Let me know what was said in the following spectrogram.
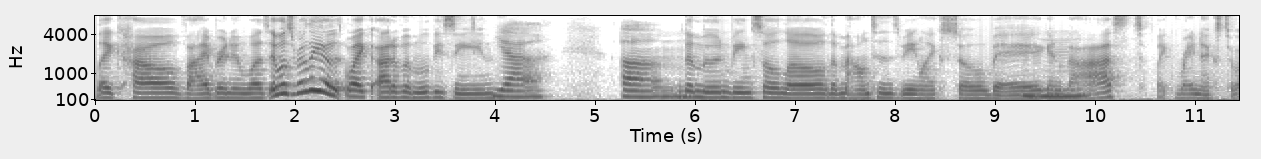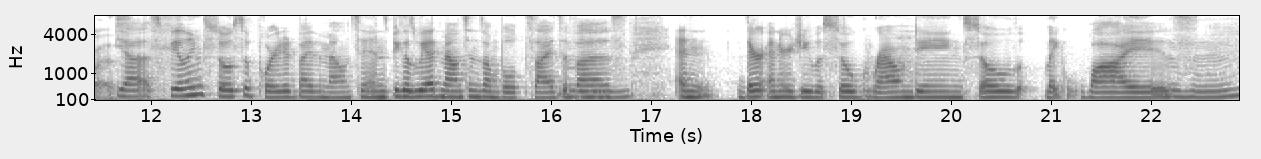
like how vibrant it was. It was really a, like out of a movie scene. Yeah. Um, The moon being so low, the mountains being like so big and Mm-hmm. vast, like right next to us. Yes, feeling so supported by the mountains because we had mountains on both sides of us and their energy was so grounding, so like wise. Mm-hmm.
